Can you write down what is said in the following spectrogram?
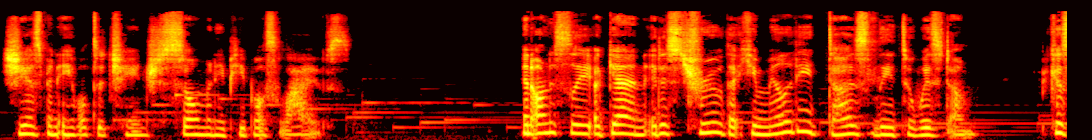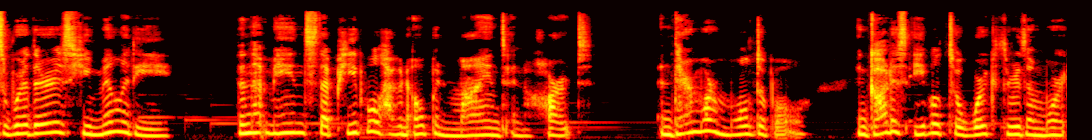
she has been able to change so many people's lives. And honestly, again, it is true that humility does lead to wisdom. Because where there is humility, then that means that people have an open mind and heart. And they're more moldable. And God is able to work through them more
